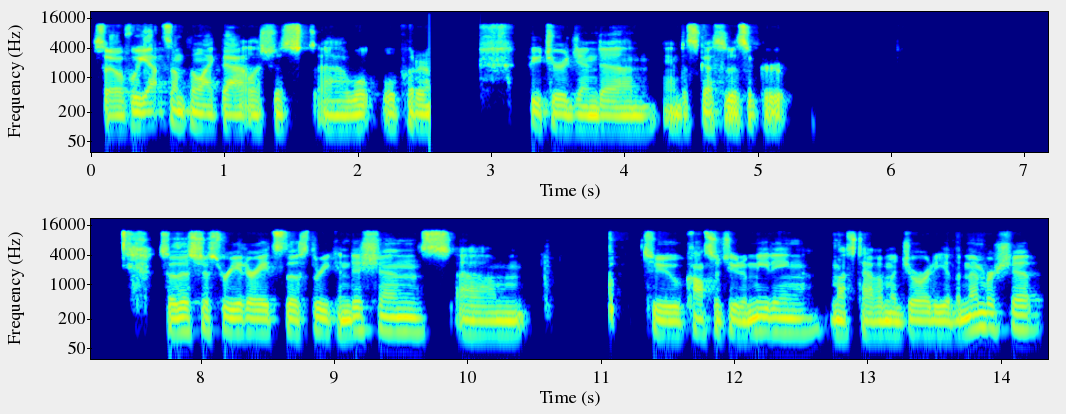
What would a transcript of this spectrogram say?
So if we got something like that, let's just uh, we'll we'll put it on future agenda and, and discuss it as a group. So this just reiterates those three conditions. Um, to constitute a meeting, must have a majority of the membership,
